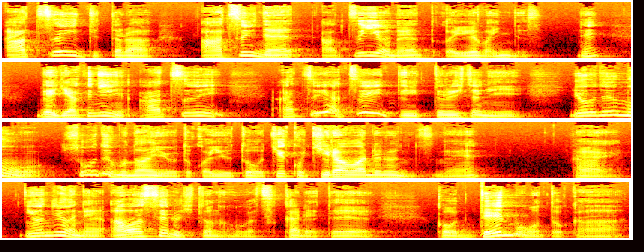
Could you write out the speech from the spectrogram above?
暑いって言ったら「暑いね暑いよね」とか言えばいいんです。ね。で逆に「暑い暑い暑い」って言ってる人に「いやでもそうでもないよ」とか言うと結構嫌われるんですね。はい。日本人はね合わせる人の方が疲れてこう「でも」とか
